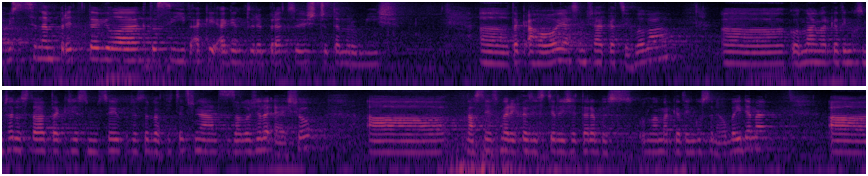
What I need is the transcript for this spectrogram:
aby si sa nám predstavila, kto si, v akej agentúre pracuješ, čo tam robíš. Uh, tak ahoj, já jsem Šárka Cihlová. Uh, k online marketingu jsem se dostala tak, že jsme si v roce 2013 založili e-shop a vlastně jsme rychle zjistili, že teda bez online marketingu se neobejdeme a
